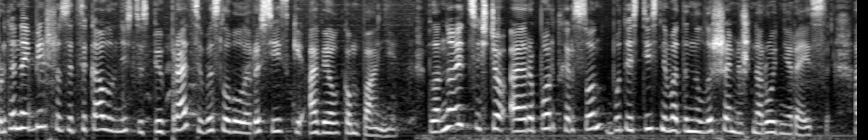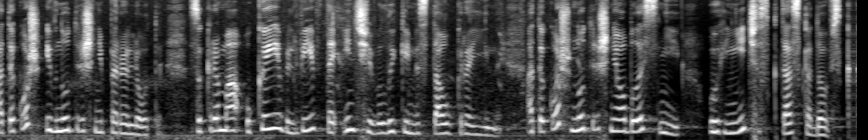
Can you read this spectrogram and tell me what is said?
Проте найбільшу зацікавленість у співпраці висловили російські авіакомпанії. Планується, що аеропорт Херсон буде здійснювати не лише міжнародні рейси, а також і внутрішні перельоти, зокрема у Київ, Львів та інші великі міста України, а також внутрішньообласні у Генічеськ та Скадовськ.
